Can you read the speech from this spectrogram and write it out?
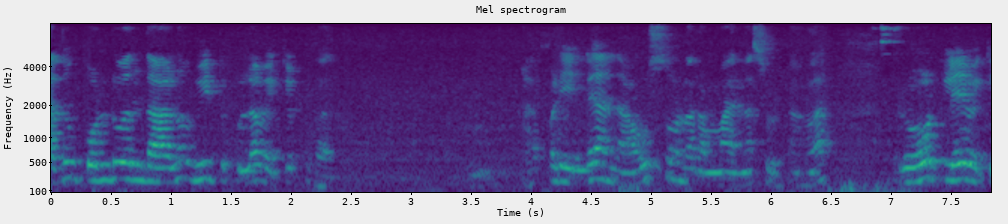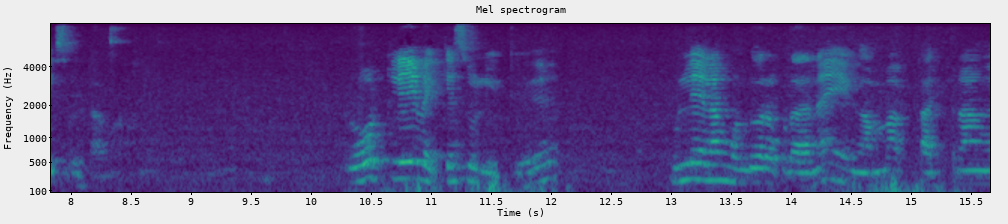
அதுவும் கொண்டு வந்தாலும் வீட்டுக்குள்ளே வைக்கக்கூடாது. அப்படின்ட்டு அந்த ஹவுஸ் ஓனர் அம்மா என்ன சொல்லிட்டாங்களா ரோட்லேயே வைக்க சொல்லிட்டாங்க. ரோட்லேயே வைக்க சொல்லிட்டு உள்ளேலாம் கொண்டு வரக்கூடாதுன்னா எங்கள் அம்மா கத்துறாங்க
